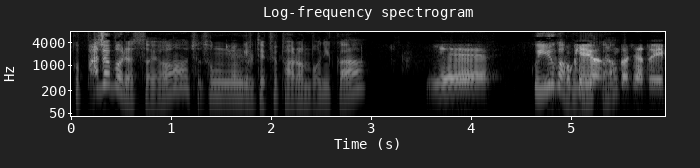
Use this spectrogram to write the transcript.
그 빠져버렸어요. 저 송영길 대표 발언 보니까. 예. 그 이유가 국회의원 뭡니까? 선거제도의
